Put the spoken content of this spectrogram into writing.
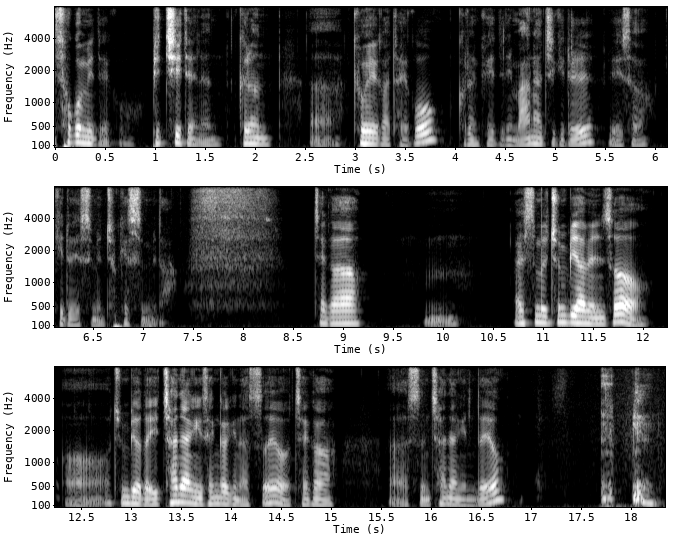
소금이 되고 빛이 되는 그런 어, 교회가 되고 그런 교회들이 많아지기를 위해서 기도했으면 좋겠습니다. 제가 음, 말씀을 준비하면서 어, 준비하다 이 찬양이 생각이 났어요. 제가 어, 쓴 찬양인데요.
